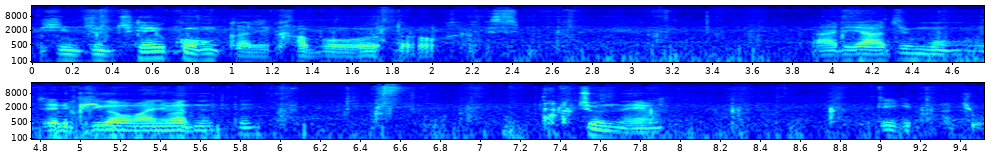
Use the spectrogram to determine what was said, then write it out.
무심천 체육공원까지 가보도록 하겠습니다. 날이 아주 뭐 어제는 비가 많이 왔는데 딱 좋네요. 뛰기 딱 좋아.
